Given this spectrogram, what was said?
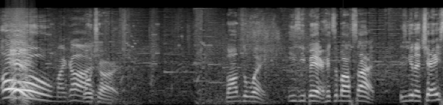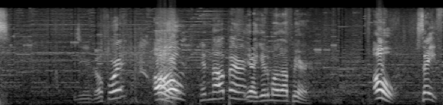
oh, oh! my god! No charge. Bombs away. Easy bear. Hits him offside. Is he going to chase? Is he gonna go for it? Oh. Oh, hitting the up air. Yeah, get him up here. Oh, safe.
